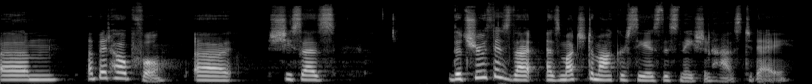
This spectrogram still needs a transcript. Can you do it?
um, a bit hopeful. Uh, she says, The truth is that as much democracy as this nation has today,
